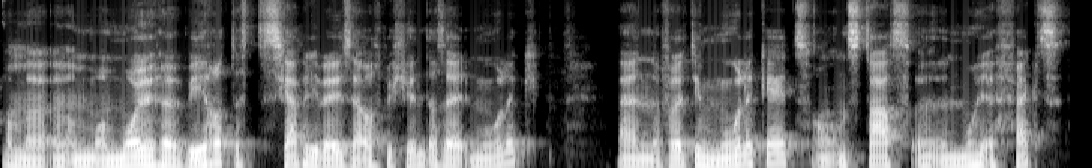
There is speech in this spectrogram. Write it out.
om, een mooiere wereld te scheppen die bij jezelf begint. Dat is eigenlijk mogelijk. En vanuit die mogelijkheid ontstaat een, mooi effect.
